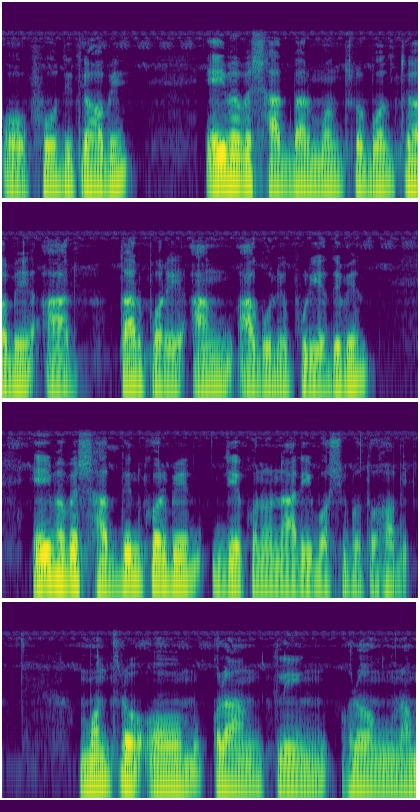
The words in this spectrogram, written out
ও ফু দিতে হবে। এইভাবে সাতবার মন্ত্র বলতে হবে আর তারপরে আং আগুনে পুড়িয়ে দেবেন। এইভাবে সাত দিন করবেন, যে কোনো নারী বশীভূত হবে। মন্ত্র ওম ক্লং ক্লিং হ্লং নম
